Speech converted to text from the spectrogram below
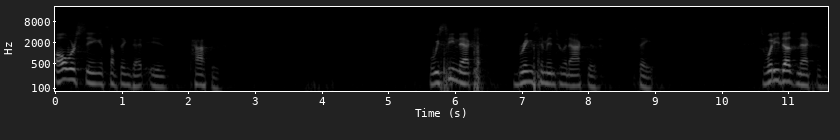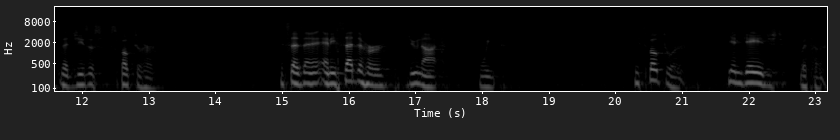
all we're seeing is something that is passive. What we see next brings him into an active state. Because what he does next is that Jesus spoke to her. It says, and he said to her, Do not weep. He spoke to her he engaged with her.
